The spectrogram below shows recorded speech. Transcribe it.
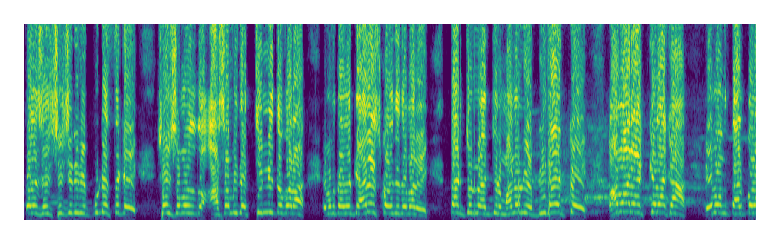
তাহলে সেই সিসিটিভি ফুটেজ থেকে সেই সমস্ত আসামিদের চিহ্নিত করা এবং তাদেরকে অ্যারেস্ট করা যেতে পারে। তার জন্য একজন মাননীয় বিধায়ককে আবার আটকে রাখা এবং তারপরে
